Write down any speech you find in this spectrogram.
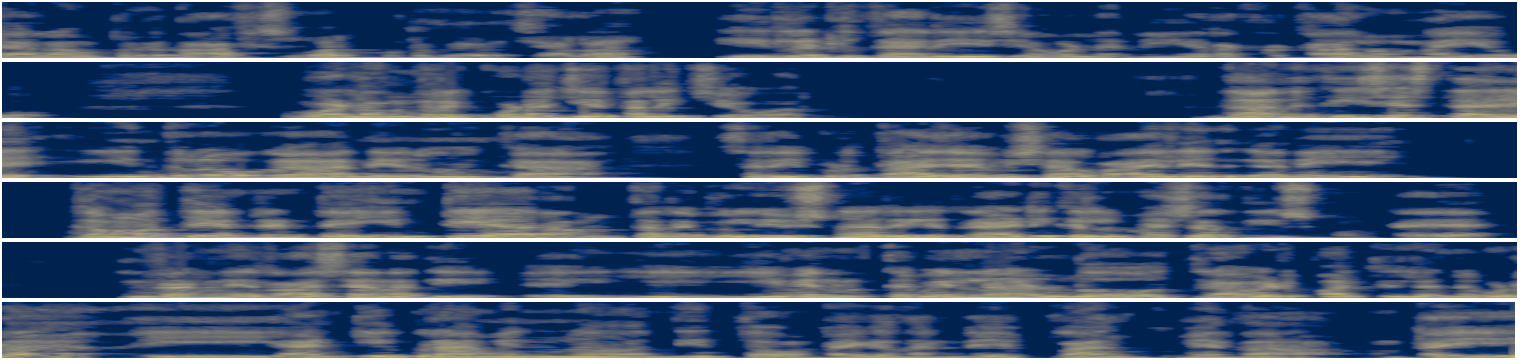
చాలా ఉంటుంది కదా ఆఫీస్ వర్క్ ఉంటుంది కదా చాలా. ఈ లడ్లు తయారు చేసేవాళ్ళని రకరకాలు ఉన్నాయేవో వాళ్ళందరికీ కూడా జీతాలు ఇచ్చేవారు. దాన్ని తీసేస్తే ఇందులో ఒక నేను ఇంకా సరే ఇప్పుడు తాజా విషయాలు రాయలేదు కానీ గమ్మత్ ఏంటంటే ఎన్టీఆర్ అంత రెవల్యూషనరీ రాడికల్ మెజర్ తీసుకుంటే ఇన్ఫాక్ట్ నేను రాశాను అది. ఈ ఈవెన్ తమిళనాడులో ద్రావిడ పార్టీలన్నీ కూడా ఈ యాంటీ బ్రాహ్మిన్ దీంతో ఉంటాయి కదండి ప్లాంక్ మీద ఉంటాయి.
